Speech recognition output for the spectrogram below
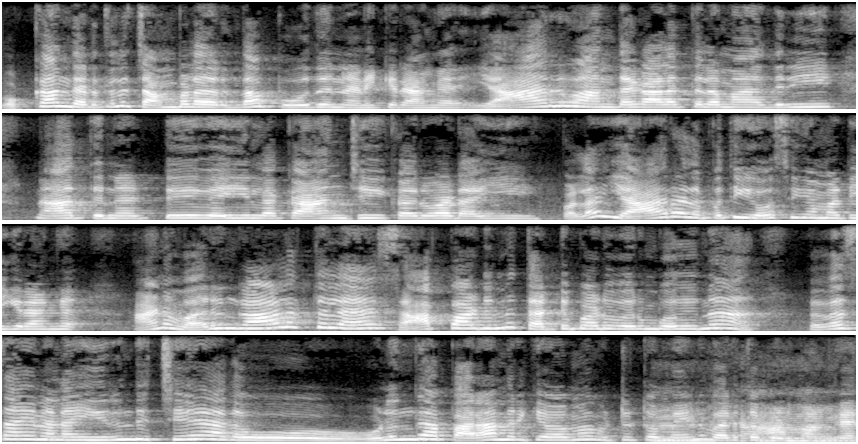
உட்காந்த இடத்துல சம்பளம் இருந்தா போதும்னு நினைக்கிறாங்க. யாரும் அந்த காலத்துல மாதிரி நாத்து நட்டு வெயில காஞ்சி கருவாடாகி இப்பெல்லாம் யாரும் அதை பத்தி யோசிக்க மாட்டேங்கிறாங்க. ஆனா வருங்காலத்துல சாப்பாடுன்னு தட்டுப்பாடு வரும்போதுதான் விவசாய நிலம் இருந்துச்சு அதை ஒ- ஒழுங்கா பராமரிக்காம விட்டுட்டோமேன்னு வருத்தப்படுவாங்க.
